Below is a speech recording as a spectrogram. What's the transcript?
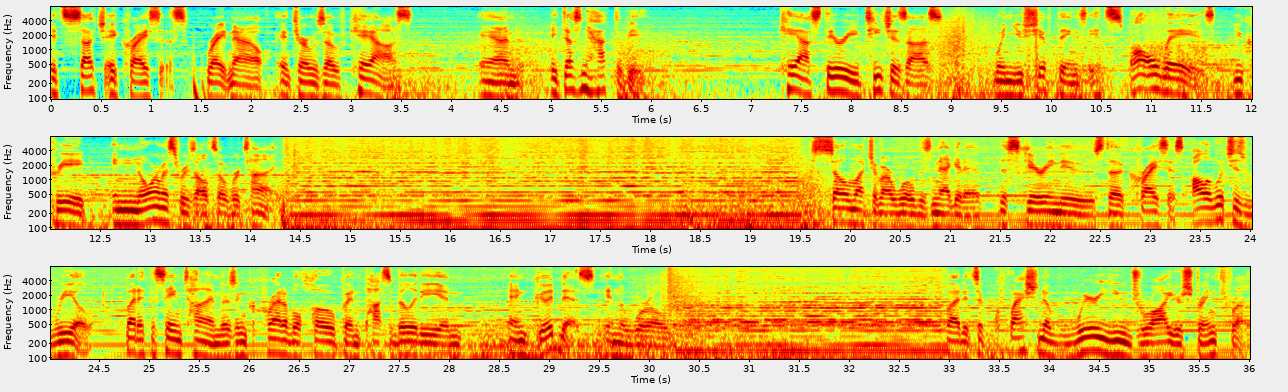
It's such a crisis right now in terms of chaos, and it doesn't have to be. Chaos theory teaches us when you shift things in small ways, you create enormous results over time. So much of our world is negative the scary news, the crisis, all of which is real. But at the same time, there's incredible hope and possibility and, and goodness in the world. But it's a question of where you draw your strength from.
